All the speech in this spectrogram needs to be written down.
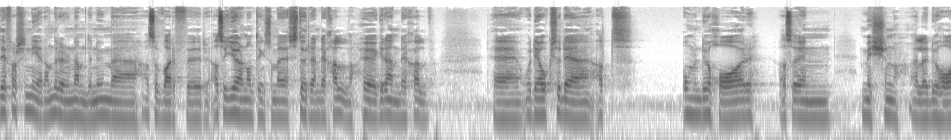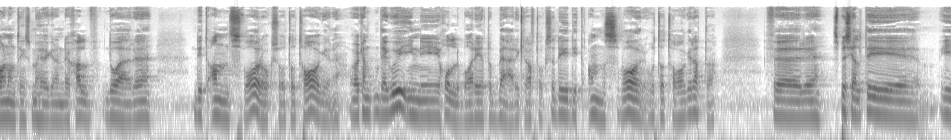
det er fascinerende det du nevnte nå med altså hvorfor Altså gjøre noe som er større enn deg selv, høyere enn deg selv. Eh, og det er også det at om du har altså en mission, eller du har noe som er høyere enn deg selv, da er det ditt ansvar også å ta tak i det. Og kan, det går jo inn i holdbarhet og bærekraft også. Det er ditt ansvar å ta tak i dette. For eh, spesielt i, i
